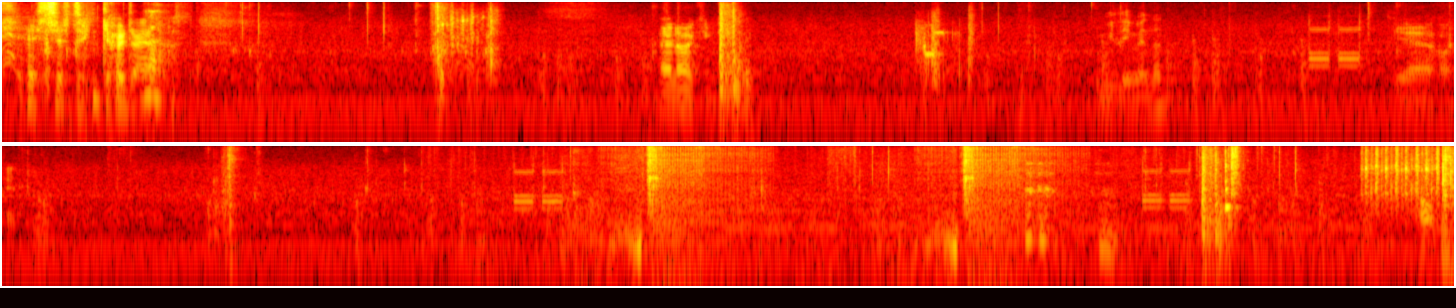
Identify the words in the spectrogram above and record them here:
it just didn't go down. I know I can kill it. Are we leaving then? Yeah, I got it.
